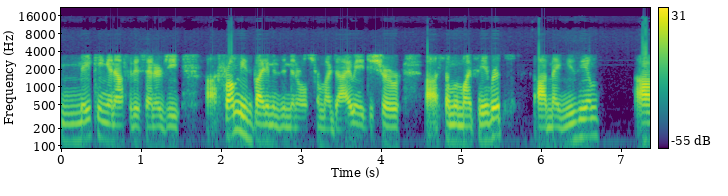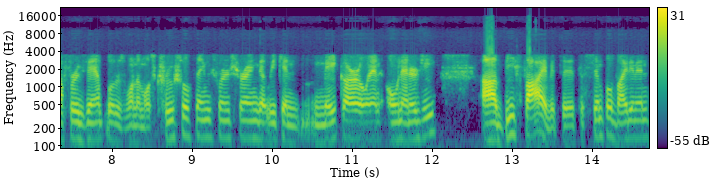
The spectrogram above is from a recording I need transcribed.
making enough of this energy uh, from these vitamins and minerals from our diet, we need to share uh, some of my favorites. Uh, magnesium, uh, for example, is one of the most crucial things for ensuring that we can make our own, own energy. Uh, B5, it's a, it's a simple vitamin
